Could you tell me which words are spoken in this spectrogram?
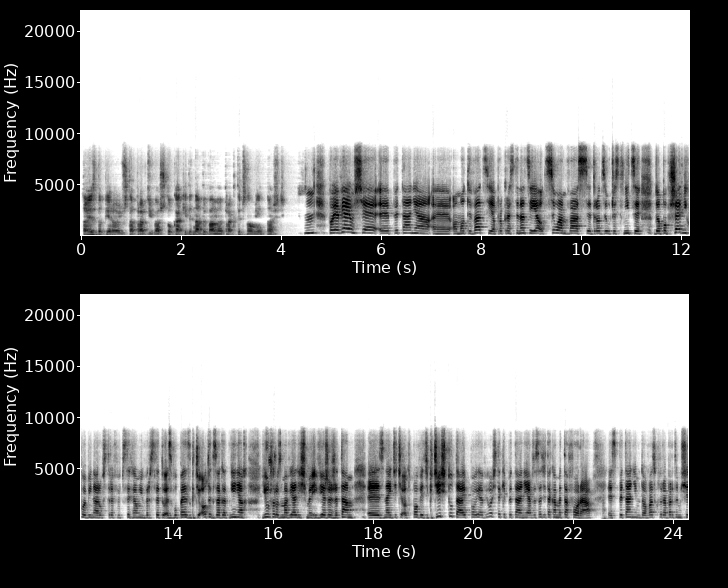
to jest dopiero już ta prawdziwa sztuka, kiedy nabywamy praktyczne umiejętności. Mhm. Pojawiają się y, pytania y, o motywację, o prokrastynację. Ja odsyłam Was, drodzy uczestnicy, do poprzednich webinarów Strefy Psycha Uniwersytetu SWPS, gdzie o tych zagadnieniach już rozmawialiśmy i wierzę, że tam y, znajdziecie odpowiedź. Gdzieś tutaj pojawiło się takie pytanie, a w zasadzie taka metafora z pytaniem do Was, która bardzo mi się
